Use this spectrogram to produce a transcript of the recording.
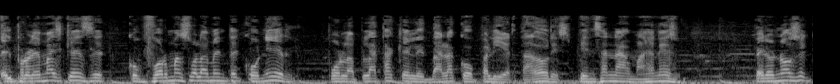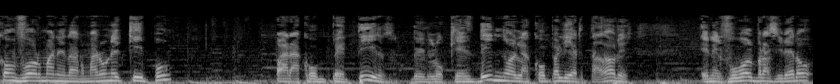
El problema es que se conforman solamente con ir por la plata que les da la Copa Libertadores. Piensan nada más en eso. Pero no se conforman en armar un equipo para competir de lo que es digno de la Copa Libertadores. En el fútbol brasilero,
